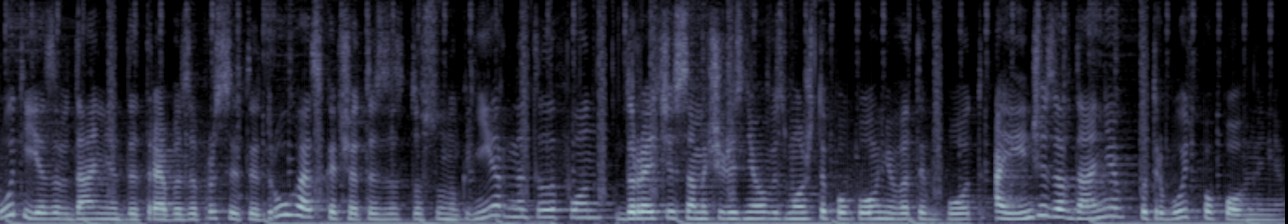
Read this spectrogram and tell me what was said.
Wood є завдання, де треба запросити друга, скачати застосунок Nier на телефон. До речі, саме через нього ви зможете поповнювати бот. А інші завдання потребують поповнення.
